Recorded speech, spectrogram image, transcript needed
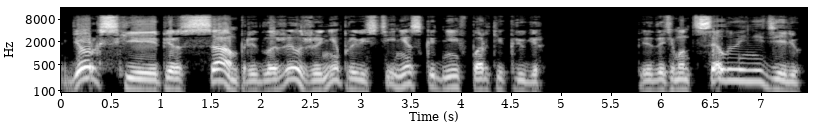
Георг Схиппер сам предложил жене провести несколько дней в парке Крюгер. Перед этим он целую неделю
